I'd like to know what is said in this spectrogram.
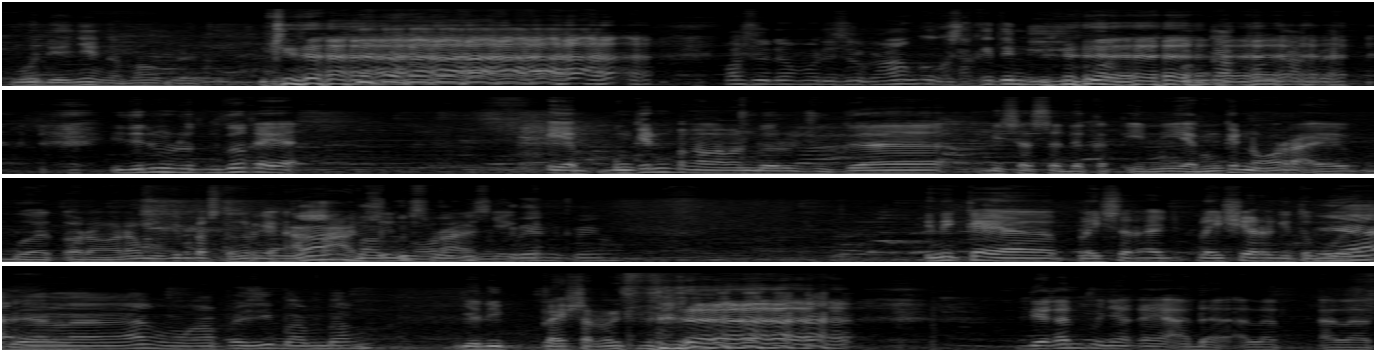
Gua dianya nggak mau berarti. Pas udah mau disuruh kenalan kok kesakitin gigi gua. Bengkak bengkak deh. Ya, jadi menurut gue kayak ya mungkin pengalaman baru juga bisa sedekat ini ya mungkin norak ya buat orang-orang mungkin pas denger kayak Enggak, apaan sih bagus norak bagus anjing. keren keren. Ini kayak pleasure aja pleasure gitu buat Ya gue elah ngomong apa sih Bambang? jadi pleasure gitu. Dia kan punya kayak ada alat-alat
